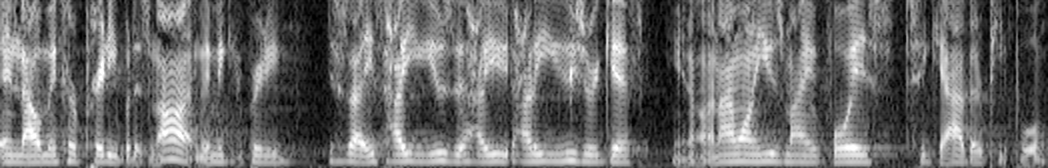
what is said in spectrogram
and that would make her pretty, but it's not gonna make you pretty. It's just like, it's how you use it. How you how do you use your gift? You know. And I want to use my voice to gather people.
